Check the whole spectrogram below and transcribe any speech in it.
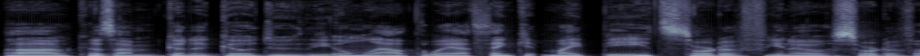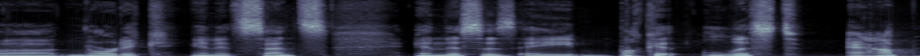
because I'm going to go do the umlaut the way I think it might be. It's sort of, you know, sort of uh, Nordic in its sense. And this is a bucket list app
